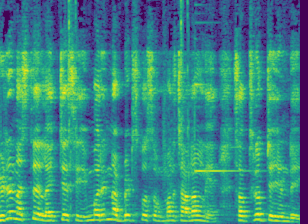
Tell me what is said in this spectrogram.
వీడియో నచ్చితే లైక్ చేసి మరిన్ని అప్డేట్స్ కోసం మన ఛానల్ని సబ్స్క్రైబ్ చేయండి.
